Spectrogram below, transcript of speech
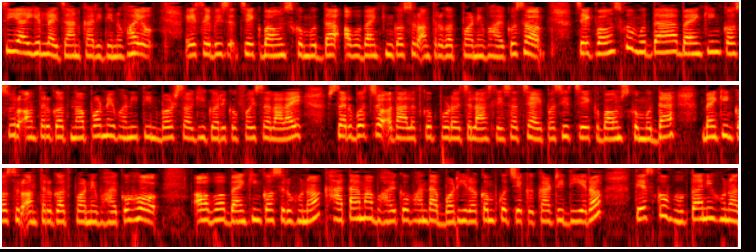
सीआईएनलाई जानकारी दिनुभयो। यसैबीच चेक बााउन्सको मुद्दा अब ब्याङ्किङ कसुर अन्तर्गत पर्ने भएको छ। चेक बााउन्सको मुद्दा ब्याङ्किङ कसुर अन्तर्गत नपर्ने भनी तीन वर्ष अघि गरेको फैसलालाई सर्वोच्च अदालतको पूर्ण इजलासले सच्याएपछि चेक बााउन्सको मुद्दा ब्याङ्किङ कसुर अन्तर्गत पर्ने भएको हो। अब ब्याङ्किङ कसुर हुन खातामा भएको भन्दा बढ़ी रकमको चेक काटिदिएर त्यसको भुक्तानी हुन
